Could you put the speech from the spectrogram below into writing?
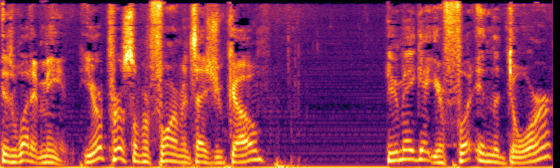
is what it means. Your personal performance as you go, you may get your foot in the door.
